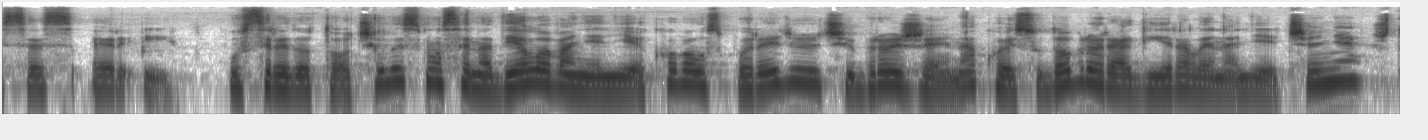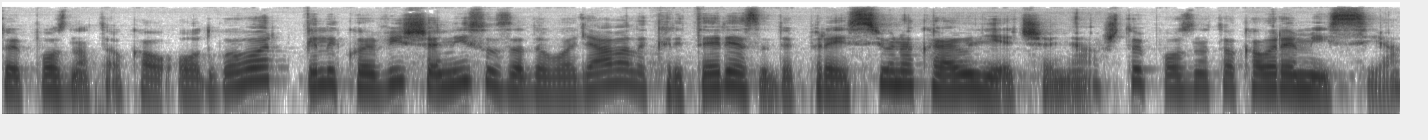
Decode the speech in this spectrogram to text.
SSRI. Usredotočili smo se na djelovanje lijekova uspoređujući broj žena koje su dobro reagirale na liječenje, što je poznato kao odgovor, ili koje više nisu zadovoljavale kriterije za depresiju na kraju liječenja, što je poznato kao remisija.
